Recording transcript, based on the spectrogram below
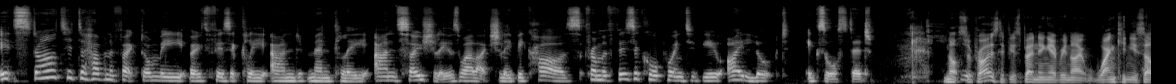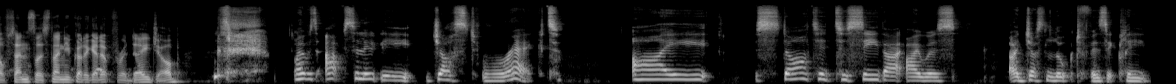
it started to have an effect on me both physically and mentally and socially as well, actually, because from a physical point of view, I looked exhausted. Not surprised if you're spending every night wanking yourself senseless, then you've got to get up for a day job. I was absolutely just wrecked. I started to see that I was, I just looked physically,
